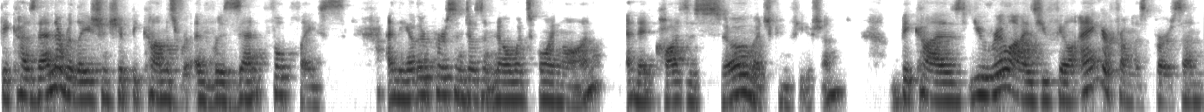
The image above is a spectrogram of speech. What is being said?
because then the relationship becomes a resentful place and the other person doesn't know what's going on and it causes so much confusion because you realize you feel anger from this person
